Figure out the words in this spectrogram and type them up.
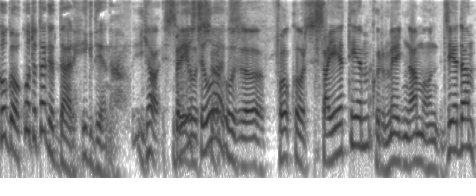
Hugo, ko tu tagad dari ikdienā? Jā, es Brīvs eju uz, cilvēks. uz uh, folkloras sajietiem, kur mēģinām un dziedām.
